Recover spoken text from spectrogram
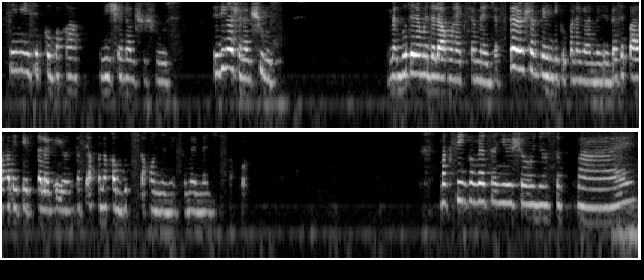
Kasi iniisip ko baka hindi siya nag-shoes. So, hindi nga siya nag-shoes buti na may dala akong extra medyas. Pero syempre, hindi ko pa nagamit yun. Kasi para katitif talaga yun. Kasi ako nakaboots ako nun eh. So, may medyas ako. Maxine, congrats on your show nyo sa Pi.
